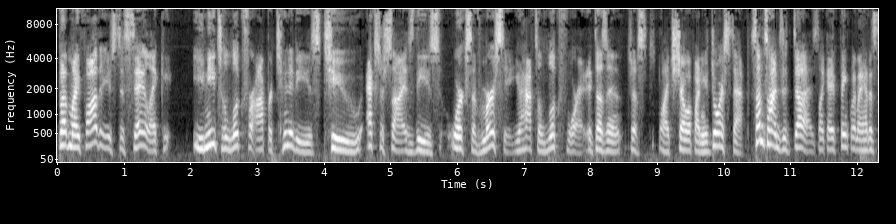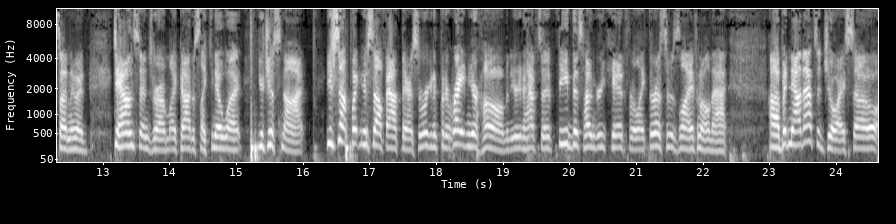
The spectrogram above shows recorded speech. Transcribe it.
But my father used to say, like, you need to look for opportunities to exercise these works of mercy. You have to look for it. It doesn't just like show up on your doorstep. Sometimes it does. Like I think when I had a son who had Down syndrome, like God was like, you know what? You're just not, you're just not putting yourself out there. So we're going to put it right in your home and you're going to have to feed this hungry kid for like the rest of his life and all that. Uh, but now that's a joy. So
